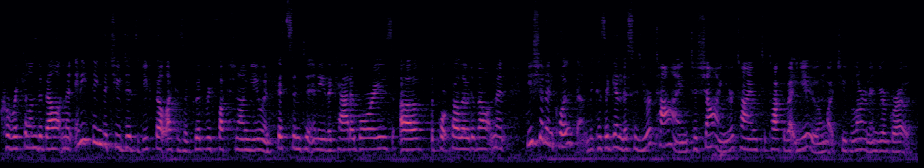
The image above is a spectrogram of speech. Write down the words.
curriculum development, anything that you did that you felt like is a good reflection on you and fits into any of the categories of the portfolio development, you should include them because, again, this is your time to shine, your time to talk about you and what you've learned and your growth.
